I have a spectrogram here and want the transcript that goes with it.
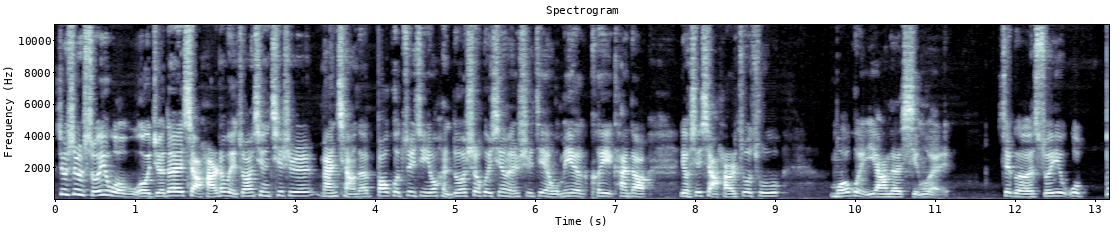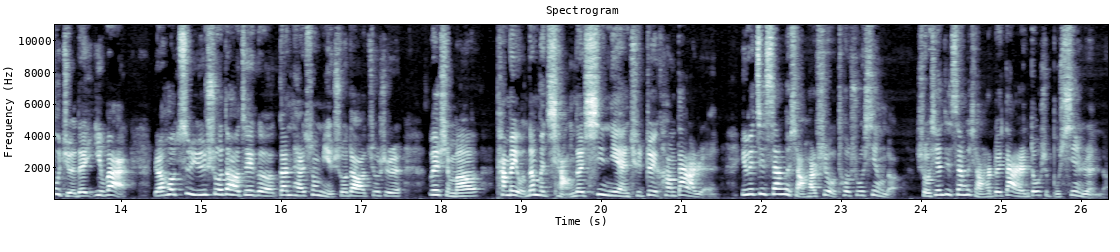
就是所以，我我觉得小孩的伪装性其实蛮强的，包括最近有很多社会新闻事件，我们也可以看到有些小孩做出魔鬼一样的行为。这个，所以我不觉得意外。然后至于说到这个，刚才宋敏说到，就是为什么他们有那么强的信念去对抗大人？因为这三个小孩是有特殊性的。首先，这三个小孩对大人都是不信任的。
